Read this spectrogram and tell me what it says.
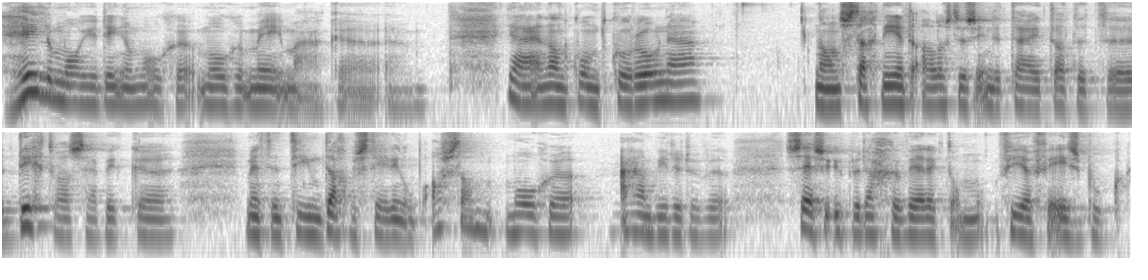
hele mooie dingen mogen, mogen meemaken. Ja, en dan komt corona. Dan stagneert alles. Dus in de tijd dat het dicht was, heb ik met een team dagbesteding op afstand mogen aanbieden. We zes uur per dag gewerkt om via Facebook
